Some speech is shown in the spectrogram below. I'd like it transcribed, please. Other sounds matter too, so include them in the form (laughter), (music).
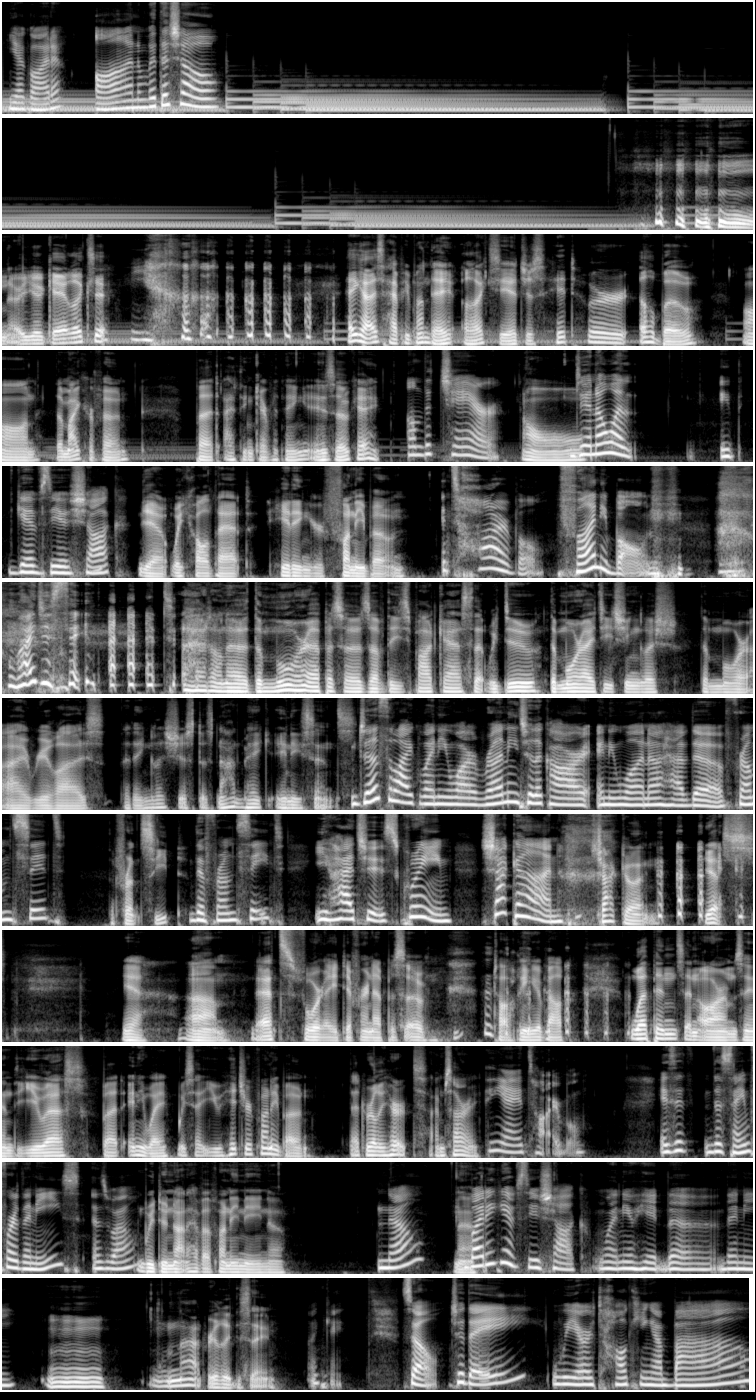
E agora, on with the show! (laughs) Are you okay, Alexia? Yeah. (laughs) Hey guys, happy Monday. Alexia just hit her elbow on the microphone, but I think everything is okay. on the chair. Oh. Do you know when it gives you shock? Yeah, we call that hitting your funny bone. It's horrible. Funny bone. (laughs) (laughs) Why'd you say that? (laughs) I don't know. The more episodes of these podcasts that we do, the more I teach English, the more I realize that English just does not make any sense. Just like when you are running to the car and you wanna have the front seat, The front seat, the front seat, you had to scream, shotgun. (laughs) shotgun. yes. Yeah. Um, that's for a different episode talking about weapons and arms in the US. But anyway, we say you hit your funny bone. That really hurts. I'm sorry. Yeah, it's horrible. Is it the same for the knees as well? We do not have a funny knee, no. No? No. But it gives you shock when you hit the the knee. Mm, not really the same. Okay. So today we are talking about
